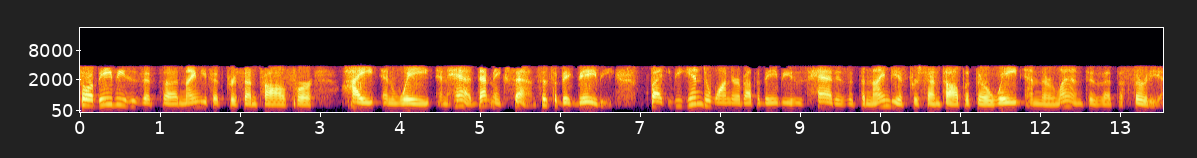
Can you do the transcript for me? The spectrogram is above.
So a baby who's at the 95th percentile for height and weight and head, that makes sense. It's a big baby. But you begin to wonder about the baby whose head is at the 90th percentile, but their weight and their length is at the 30th.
